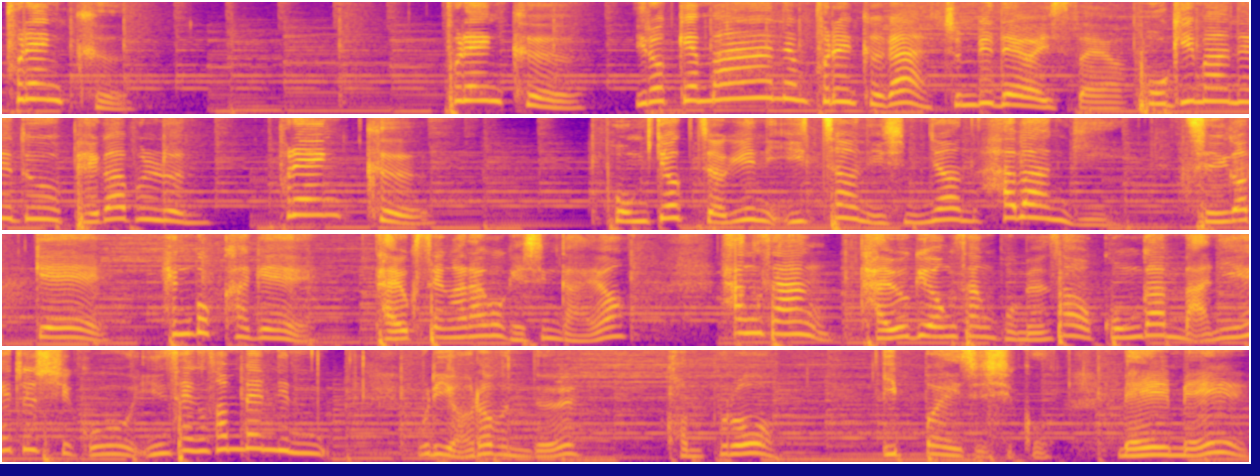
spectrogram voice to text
프랭크. 프랭크. 이렇게 많은 프랭크가 준비되어 있어요. 보기만 해도 배가 부른 프랭크. 본격적인 2020년 하반기. 즐겁게 행복하게 다육생활 하고 계신가요? 항상 다육이 영상 보면서 공감 많이 해주시고 인생 선배님 우리 여러분들 건프로 이뻐해 주시고 매일매일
